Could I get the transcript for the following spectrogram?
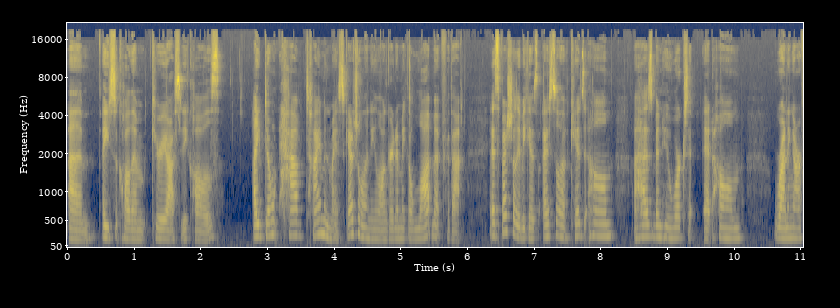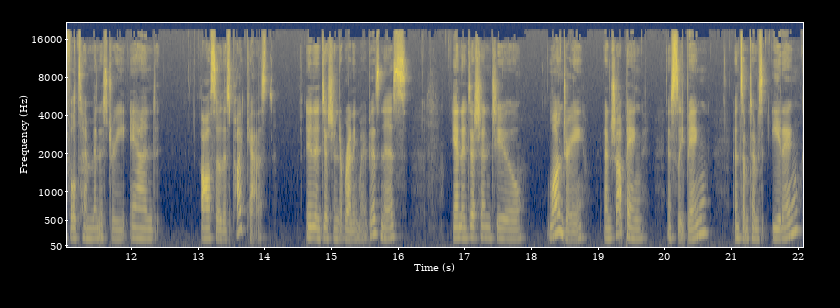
um, I used to call them curiosity calls, I don't have time in my schedule any longer to make allotment for that, especially because I still have kids at home, a husband who works at home running our full time ministry, and also this podcast, in addition to running my business, in addition to laundry and shopping and sleeping and sometimes eating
